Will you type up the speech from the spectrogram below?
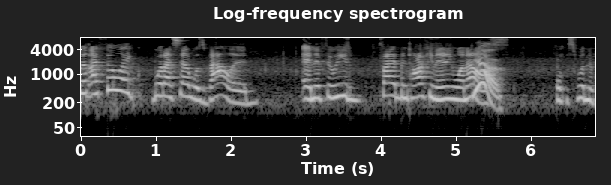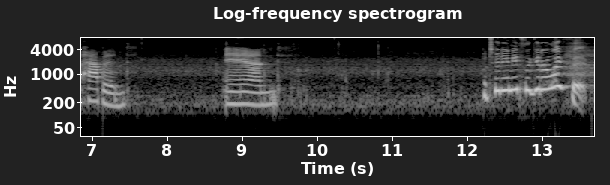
But I feel like what I said was valid, and if we if I had been talking to anyone else, yeah. this wouldn't have happened. And Petunia needs to get her life fixed.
